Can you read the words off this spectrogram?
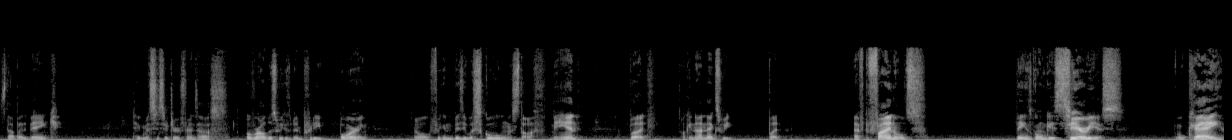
Stop by the bank. Take my sister to her friend's house. Overall, this week has been pretty boring. You know, freaking busy with school and stuff, man. But okay, not next week, but after finals, things gonna get serious. Okay?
